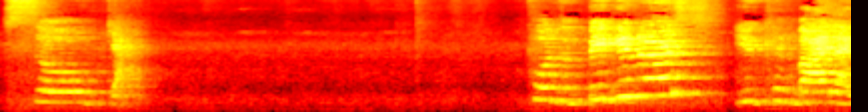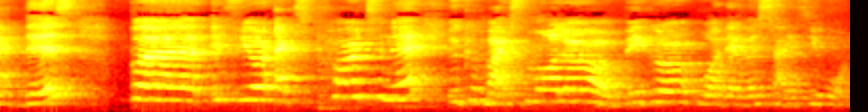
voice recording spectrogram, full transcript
So yeah. For the beginners, you can buy like this. But if you're expert in it, you can buy smaller or bigger, whatever size you want.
